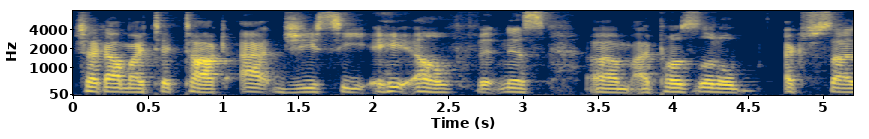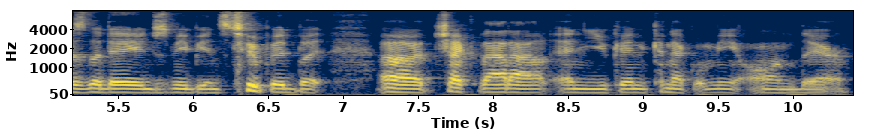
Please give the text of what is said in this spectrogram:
check out my TikTok at GCAL Fitness. Um, I post little exercise of the day and just me being stupid, but uh, check that out and you can connect with me on there.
